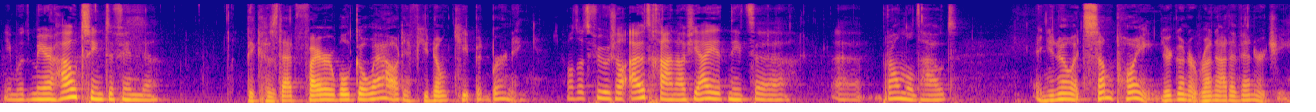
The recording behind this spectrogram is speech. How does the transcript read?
Je moet meer hout zien te vinden. because that fire will go out if you don't keep it burning. Want het vuur zal uitgaan als jij het niet eh, eh, brandend houdt. And you know, at some point, you're going to run out of energy.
